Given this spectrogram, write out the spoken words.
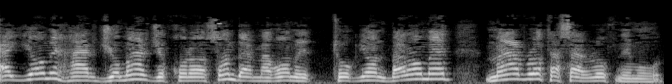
ایام هرج و مرج خراسان در مقام تقیان برآمد مرو را تصرف نمود.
